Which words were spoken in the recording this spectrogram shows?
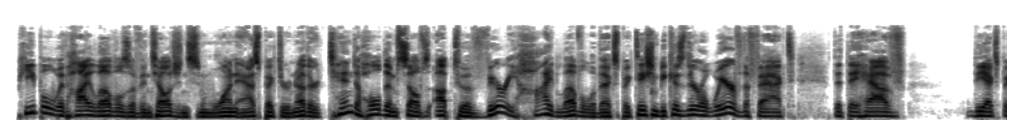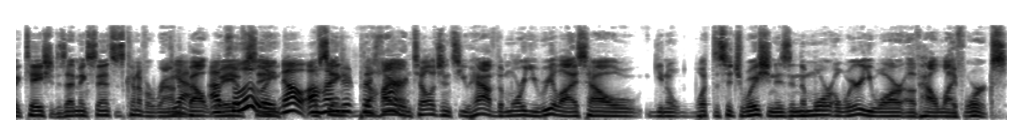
people with high levels of intelligence in one aspect or another tend to hold themselves up to a very high level of expectation because they're aware of the fact that they have the expectation. Does that make sense? It's kind of a roundabout way of absolutely. saying, No, of saying 100%. the higher intelligence you have, the more you realize how, you know, what the situation is and the more aware you are of how life works.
